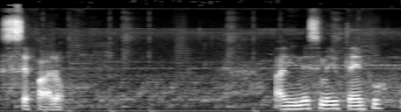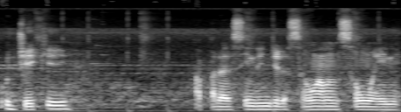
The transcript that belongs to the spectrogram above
se separam. Aí nesse meio tempo, o Dick aparece indo em direção à mansão Wayne.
